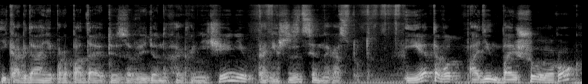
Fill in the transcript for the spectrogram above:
И когда они пропадают из-за введенных ограничений, конечно же, цены растут. И это вот один большой урок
